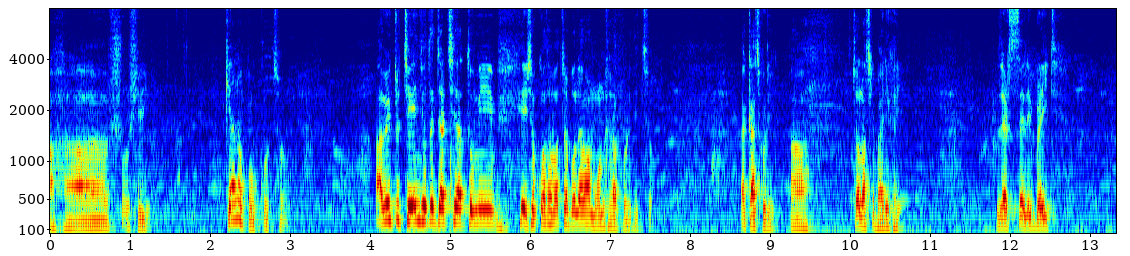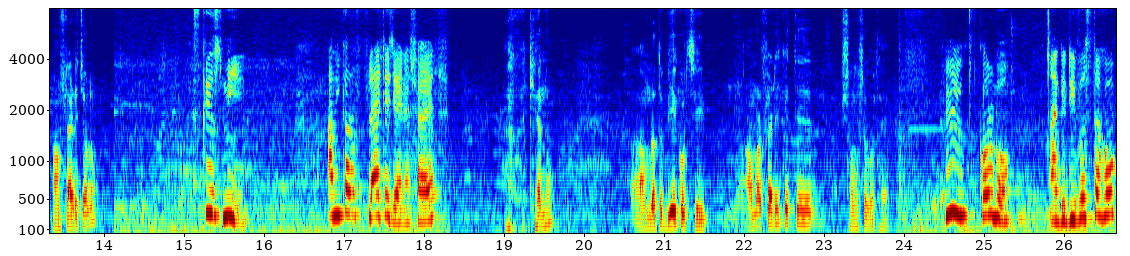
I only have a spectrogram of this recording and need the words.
আহা শশী কেন পোক করছ? আমি একটু চেঞ্জ হতে যাচ্ছি আর তুমি এইসব কথাবার্তা বলে আমার মন খারাপ করে দিচ্ছ। এক কাজ করি চলো আজকে বাইরে খাই। লেটস সেলিব্রেট আমার ফ্ল্যাটে চলো। এক্সকিউজ মি আমি কারও ফ্ল্যাটে যাই না শায়ের। কেন? আমরা তো বিয়ে করছি। আমার ফ্ল্যাটে খেতে সমস্যা কোথায়? হুম করব। আগে ডিভোর্সটা হোক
